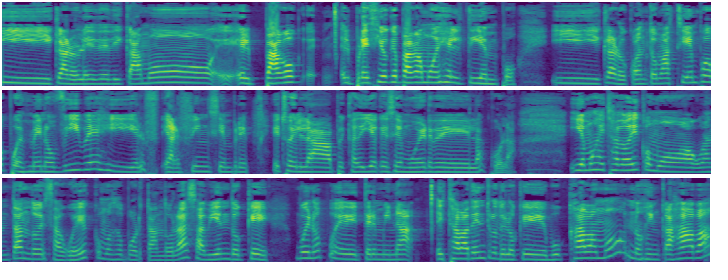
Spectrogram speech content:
y claro, le dedicamos eh, el pago, el precio que pagamos es el tiempo. Y claro, cuanto más tiempo, pues menos vives y, al fin siempre, esto es la pescadilla que se muerde la cola. Y hemos estado ahí como aguantando esa web, como soportándola, sabiendo que, bueno, pues termina, estaba dentro de lo que buscábamos, nos encajaba,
